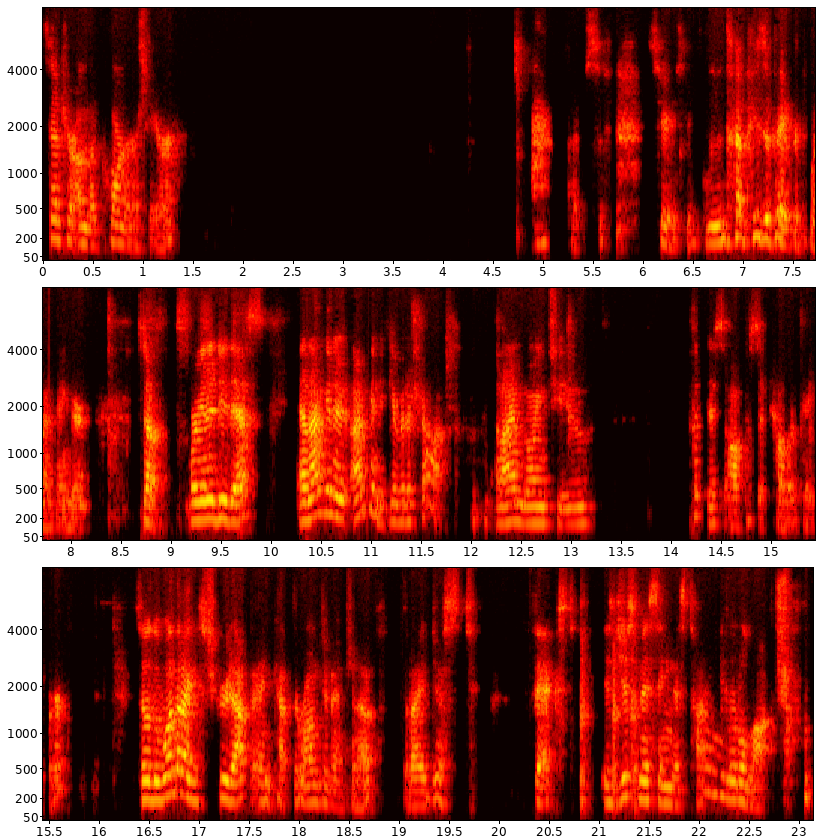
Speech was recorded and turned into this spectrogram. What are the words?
center on the corners here. I seriously glued that piece of paper to my finger. So we're gonna do this, and I'm gonna, I'm gonna give it a shot. And I'm going to put this opposite color paper. So the one that I screwed up and cut the wrong dimension of, that I just fixed, is just missing this tiny little notch.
